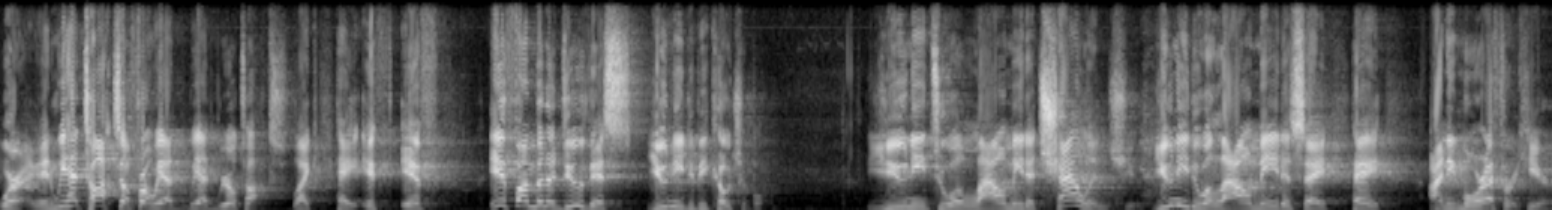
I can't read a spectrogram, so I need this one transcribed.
where and we had talks up front we had we had real talks like hey if if if i'm going to do this you need to be coachable you need to allow me to challenge you you need to allow me to say hey i need more effort here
